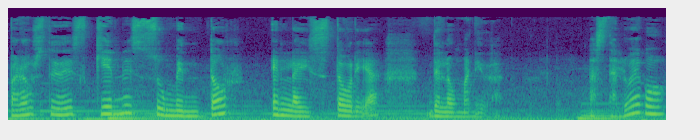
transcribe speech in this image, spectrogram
para ustedes quién es su mentor en la historia de la humanidad. Hasta luego.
